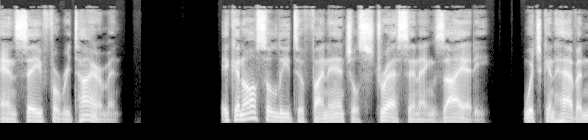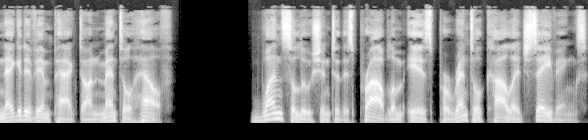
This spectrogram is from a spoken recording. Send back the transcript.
and save for retirement. It can also lead to financial stress and anxiety, which can have a negative impact on mental health. One solution to this problem is parental college savings.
